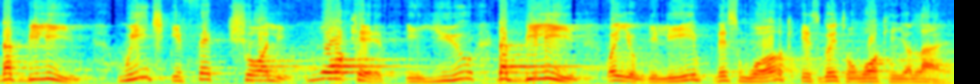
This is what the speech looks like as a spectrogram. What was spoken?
that believe, which effectually worketh in you that believe. When you believe, this work is going to work in your life.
